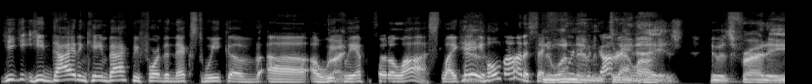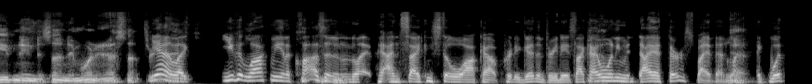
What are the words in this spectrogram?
he he died and came back before the next week of uh, a weekly right. episode of Lost. Like, hey, hold on a second. And it wasn't even three days. It was Friday evening to Sunday morning. That's not three. Yeah, days. like you could lock me in a closet mm-hmm. and like and I can still walk out pretty good in three days. Like yeah. I won't even die of thirst by then. Like, yeah. like what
